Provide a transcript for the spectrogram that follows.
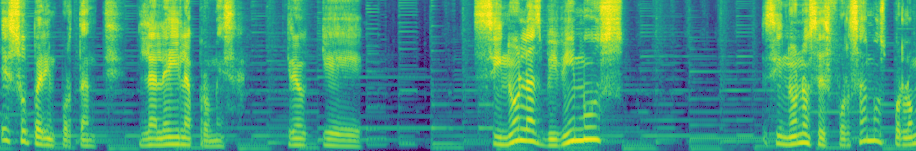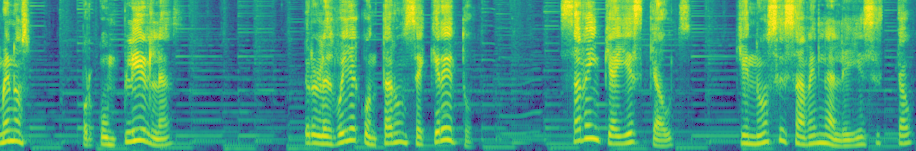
es súper importante la ley y la promesa. Creo que si no las vivimos, si no nos esforzamos por lo menos por cumplirlas, pero les voy a contar un secreto. ¿Saben que hay scouts que no se saben las leyes scout?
